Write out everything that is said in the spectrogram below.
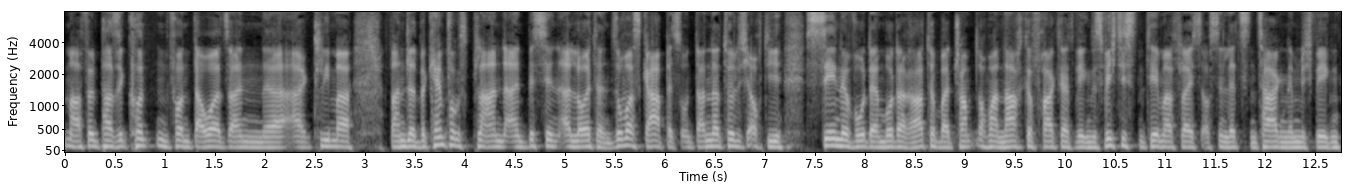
mal für ein paar Sekunden von Dauer seinen äh, Klimawandelbekämpfungsplan ein bisschen erläutern. Sowas gab es. Und dann natürlich auch die Szene, wo der Moderator bei Trump nochmal nachgefragt hat, wegen des wichtigsten Themas vielleicht aus den letzten Tagen, nämlich wegen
